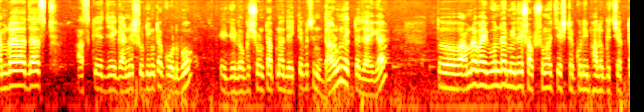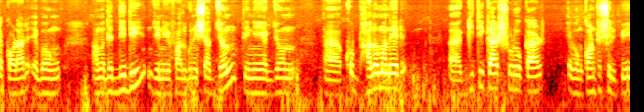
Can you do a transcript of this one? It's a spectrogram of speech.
আমরা জাস্ট আজকে যে গানের শুটিংটা করব, এই যে লোকেশনটা আপনারা দেখতে পাচ্ছেন, দারুণ একটা জায়গা। তো আমরা ভাই বোনরা মিলে সবসময় চেষ্টা করি ভালো কিছু একটা করার এবং আমাদের দিদি, যিনি ফাল্গুনী সাতজন, তিনি একজন খুব ভালো মানের গীতিকার, সুরকার এবং কণ্ঠশিল্পী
